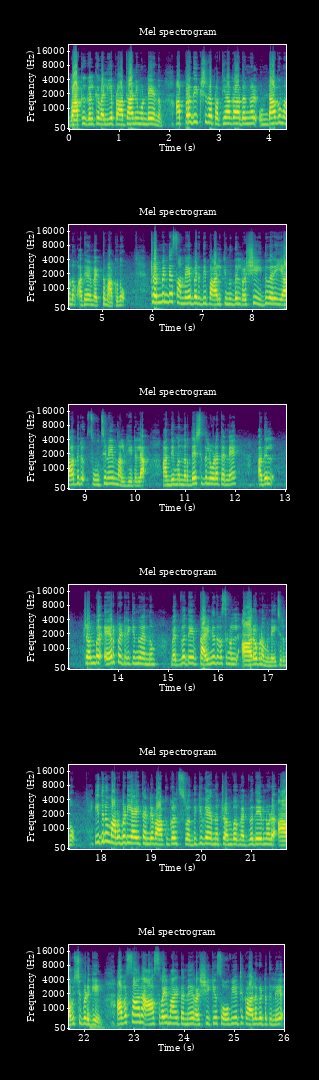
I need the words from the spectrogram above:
വാക്കുകൾക്ക് വലിയ പ്രാധാന്യമുണ്ട് എന്നും അപ്രതീക്ഷിത പ്രത്യാഘാതങ്ങൾ ഉണ്ടാകുമെന്നും അദ്ദേഹം വ്യക്തമാക്കുന്നു. ട്രംപിന്റെ സമയപരിധി പാലിക്കുന്നതിൽ റഷ്യ ഇതുവരെ യാതൊരു സൂചനയും നൽകിയിട്ടില്ല. അന്തിമ നിർദ്ദേശത്തിലൂടെ തന്നെ അതിൽ ട്രംപ് ഏർപ്പെട്ടിരിക്കുന്നുവെന്നും മെദ്വദേവ് കഴിഞ്ഞ ദിവസങ്ങളിൽ ആരോപണം ഉന്നയിച്ചിരുന്നു. ഇതിനു മറുപടിയായി തന്റെ വാക്കുകൾ ശ്രദ്ധിക്കുകയെന്ന് ട്രംപ് മെദ്വദേവിനോട് ആവശ്യപ്പെടുകയും അവസാന ആശ്രയമായി തന്നെ റഷ്യയ്ക്ക് സോവിയറ്റ് കാലഘട്ടത്തിലെ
